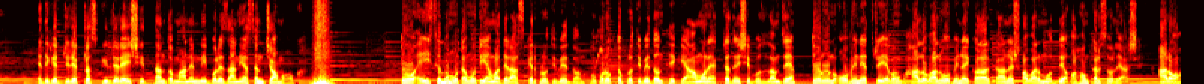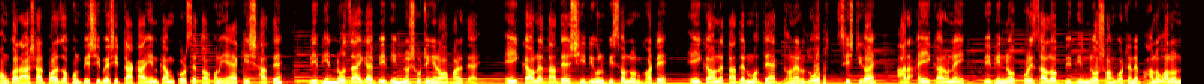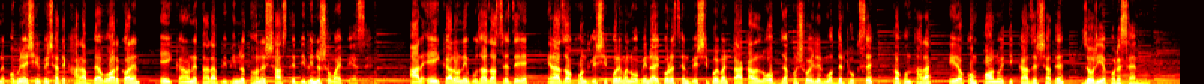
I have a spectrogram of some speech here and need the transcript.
এদিকে ডিরেক্টরস গিল্ডের এই সিদ্ধান্ত মানেননি বলে জানিয়েছেন চমক। তো এই ছিল মোটামুটি আমাদের আজকের প্রতিবেদন। উপরোক্ত প্রতিবেদন থেকে আমার একটা জিনিসই বুঝলাম যে, তরুণ অভিনেত্রী এবং ভালো ভালো অভিনয় করার কারণে সবার মধ্যে অহংকার চলে আসে। আর অহংকার আসার পর যখন বেশি বেশি টাকা ইনকাম করছে তখন একই সাথে বিভিন্ন জায়গায় বিভিন্ন শুটিংয়ের অফার দেয়। এই কারণে তাদের শিডিউল বিচলন ঘটে। এই কারণে তাদের মধ্যে এক ধরনের লোভ সৃষ্টি হয় আর এই কারণেই বিভিন্ন পরিচালক, বিভিন্ন সংগঠনে ভালো ভালো অভিনয় শিল্পীর সাথে খারাপ ব্যবহার করেন। এই কারণে তারা বিভিন্ন ধরনের শাস্তি বিভিন্ন সময় পেয়েছেন আর এই কারণে বোঝা যাচ্ছে যে এরা যখন বেশি পরিমাণ অভিনয় করেছেন, বেশি পরিমাণ টাকার লোভ যখন শৈলীর মধ্যে ঢুকছে, তখন তারা এইরকম অনৈতিক কাজের সাথে জড়িয়ে পড়েছেন।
